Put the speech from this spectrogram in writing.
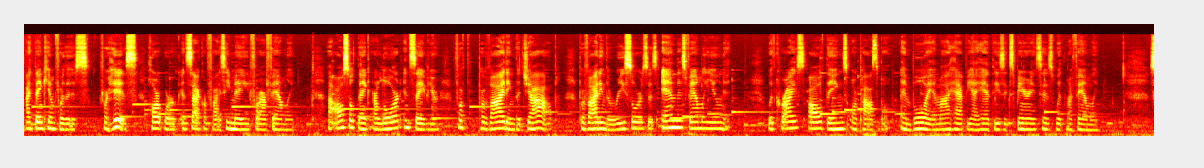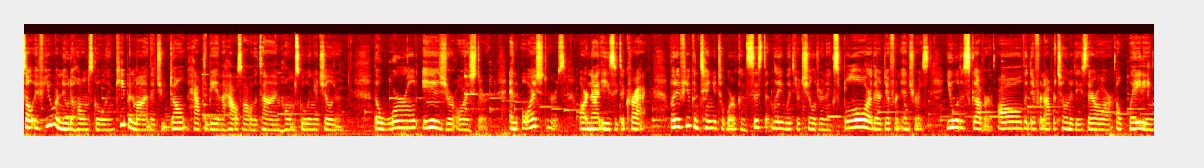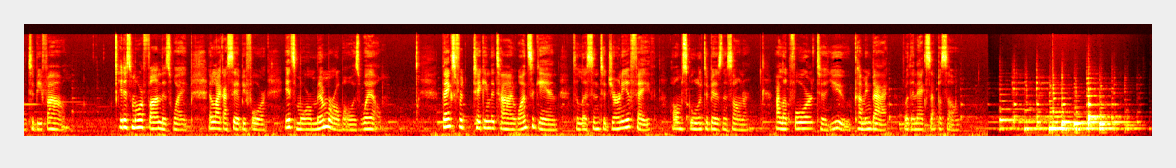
I thank him for this for his hard work and sacrifice he made for our family. I also thank our Lord and Savior for providing the job, providing the resources, and this family unit. With Christ, all things are possible. And boy, am I happy I had these experiences with my family. So, if you are new to homeschooling, keep in mind that you don't have to be in the house all the time homeschooling your children. The world is your oyster, and oysters are not easy to crack. But if you continue to work consistently with your children, explore their different interests, you will discover all the different opportunities there are awaiting to be found. It is more fun this way, and like I said before, it's more memorable as well. Thanks for taking the time once again to listen to Journey of Faith, Homeschooler to Business Owner. I look forward to you coming back for the next episode.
